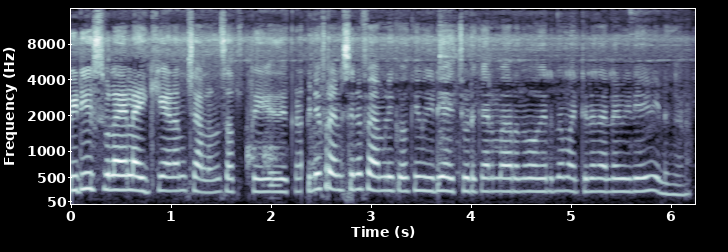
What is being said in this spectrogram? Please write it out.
വീഡിയോ യൂസ്ഫുൾ ആയി ലൈക്ക് ചെയ്യണം. ചാനൽ സബ്സ്ക്രൈബ് ചെയ്തേക്കണം പിന്നെ ഫ്രണ്ട്സിനും ഫാമിലിക്കും ഒക്കെ വീഡിയോ അയച്ചു കൊടുക്കാൻ മറന്നു പോകരുത് മറ്റൊരു നല്ല വീഡിയോയും വീണ്ടും കാണാം.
